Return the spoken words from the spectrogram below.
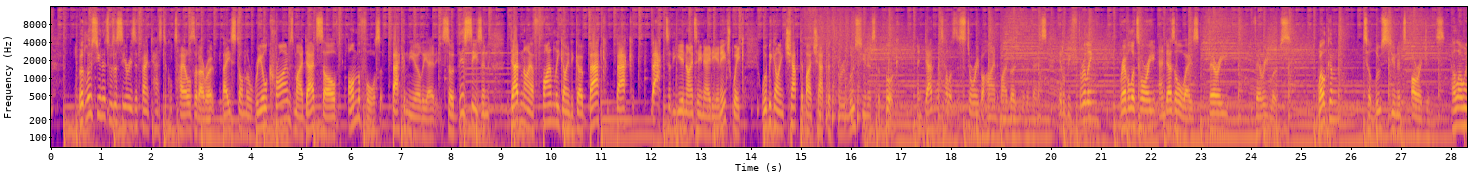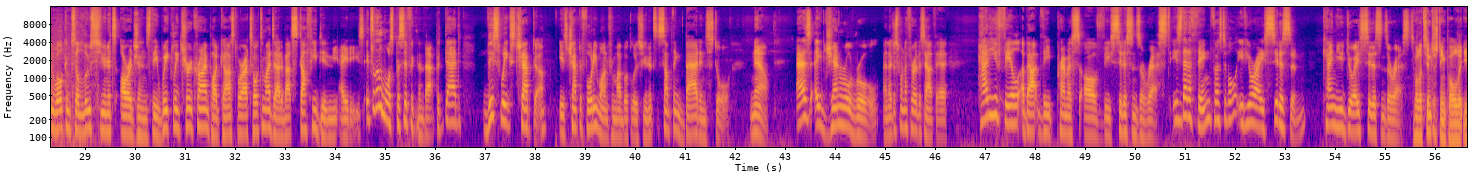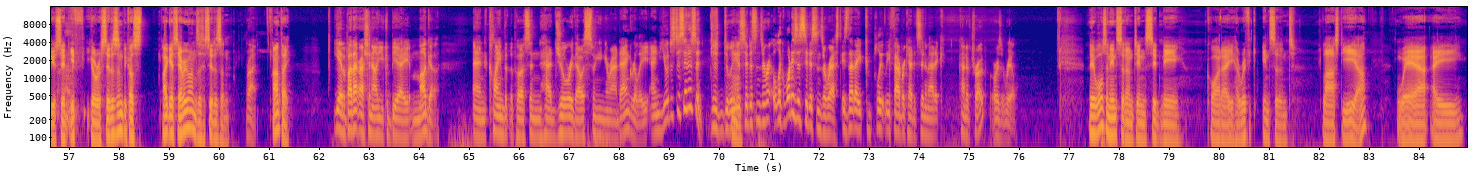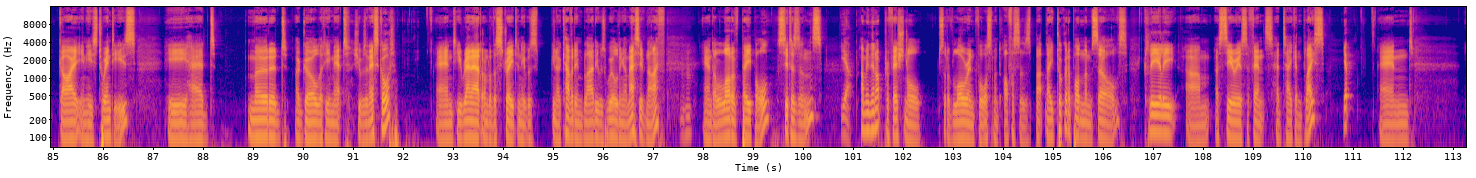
But Loose Units was a series of fantastical tales that I wrote based on the real crimes my dad solved on the force back in the early 80s. So this season, Dad and I are finally going to go back, back, back to the year 1980, and each week we'll be going chapter by chapter through Loose Units, the book, and Dad will tell us the story behind my version of events. It'll be thrilling, revelatory, and as always, very, very loose. Welcome to Loose Units Origins. Hello, and welcome to Loose Units Origins, the weekly true crime podcast where I talk to my dad about stuff he did in the 80s. It's a little more specific than that, but Dad, this week's chapter is chapter 41 from my book Loose Units Something Bad in Store. Now, as a general rule, and I just want to throw this out there, how do you feel about the premise of the citizen's arrest? Is that a thing, first of all? If you're a citizen, can you do a citizen's arrest? Well, it's interesting, Paul, that you said if you're a citizen, because I guess everyone's a citizen, Right. aren't they? Yeah, but by that rationale, you could be a mugger and claim that the person had jewelry they were swinging around angrily, and you're just a citizen, just doing a hmm. citizen's arrest. Like, what is a citizen's arrest? Is that a completely fabricated cinematic kind of trope, or is it real? There was an incident in Sydney, quite a horrific incident last year, where a guy in his 20s, he had murdered a girl that he met. She was an escort, and he ran out onto the street and he was, you know, covered in blood. He was wielding a massive knife, and a lot of people, citizens, Yeah. I mean, they're not professional sort of law enforcement officers, but they took it upon themselves. Clearly, um, a serious offence had taken place, Yep. and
